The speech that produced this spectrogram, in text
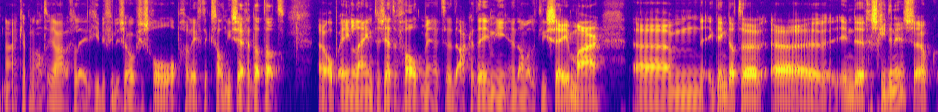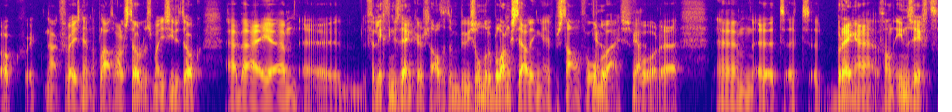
nou, ik heb een aantal jaren geleden hier de filosofische school opgericht. Ik zal niet zeggen dat dat op één lijn te zetten valt met de academie en dan wel het lyceum, maar... Um, ik denk dat er uh, in de geschiedenis, ook, ook ik, nou, ik verwees net naar Plato Aristoteles, maar je ziet het ook uh, bij um, verlichtingsdenkers, altijd een bijzondere belangstelling heeft bestaan voor Ja, onderwijs. ja. Voor um, het, het, het, brengen van inzicht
